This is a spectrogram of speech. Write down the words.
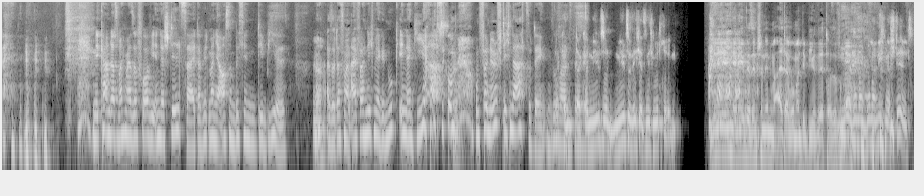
Mir kam das manchmal so vor wie in der Stillzeit. Da wird man ja auch so ein bisschen debil. Ne? Ja. Also, dass man einfach nicht mehr genug Energie hat, um, ja. um vernünftig nachzudenken. So da, können, da können Nils und, Nils und ich jetzt nicht mitreden. Nee, nee, nee, wir sind schon in einem Alter, wo man debil wird. Also von nee, wo man, wo man nicht mehr stillt.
